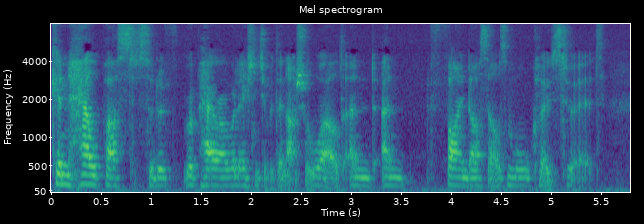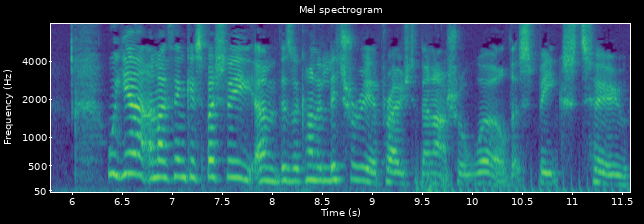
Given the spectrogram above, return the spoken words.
can help us to sort of repair our relationship with the natural world and and find ourselves more close to it? Well, yeah, and I think especially um, there's a kind of literary approach to the natural world that speaks to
